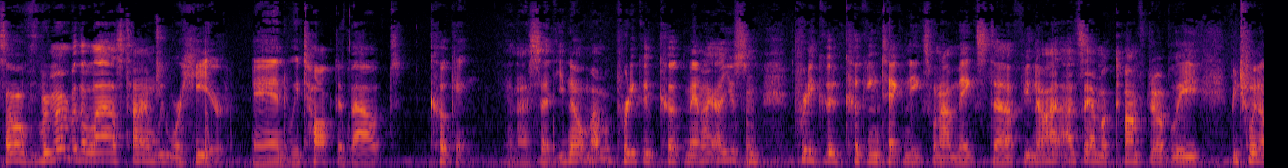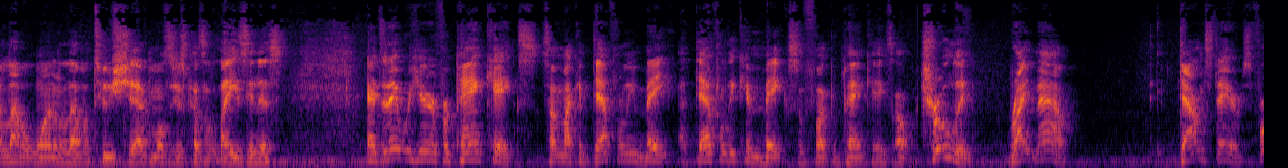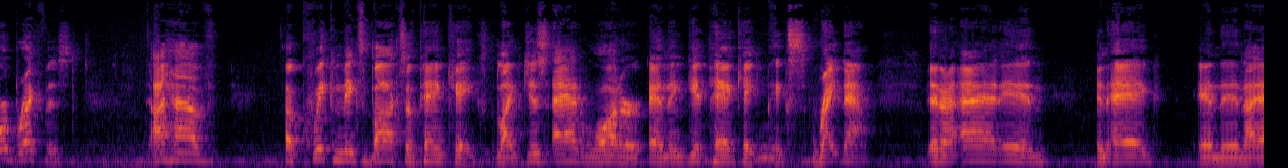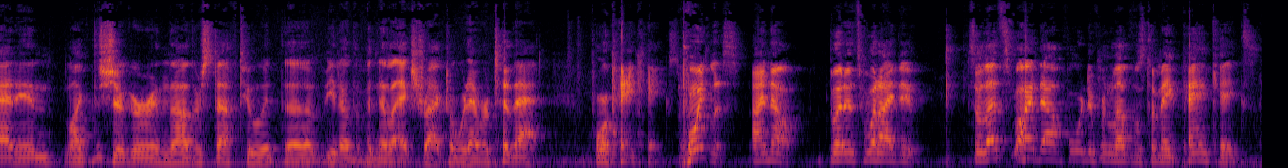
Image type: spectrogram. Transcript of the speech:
So remember the last time we were here and we talked about cooking. And I said, you know, I'm a pretty good cook, man. I, I use some pretty good cooking techniques when I make stuff. You know, I, would say I'm a comfortably between a level one and a level two chef, mostly just because of laziness. And today we're here for pancakes. Something I could definitely make. I definitely can make some fucking pancakes. Oh, truly, right now, downstairs for breakfast, I have a quick mix box of pancakes. Like just add water and then get pancake mix right now. And I add in an egg and then I add in like the sugar and the other stuff to it, the you know, the vanilla extract or whatever to that for pancakes. Pointless, I know, but it's what I do. So let's find out four different levels to make pancakes.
